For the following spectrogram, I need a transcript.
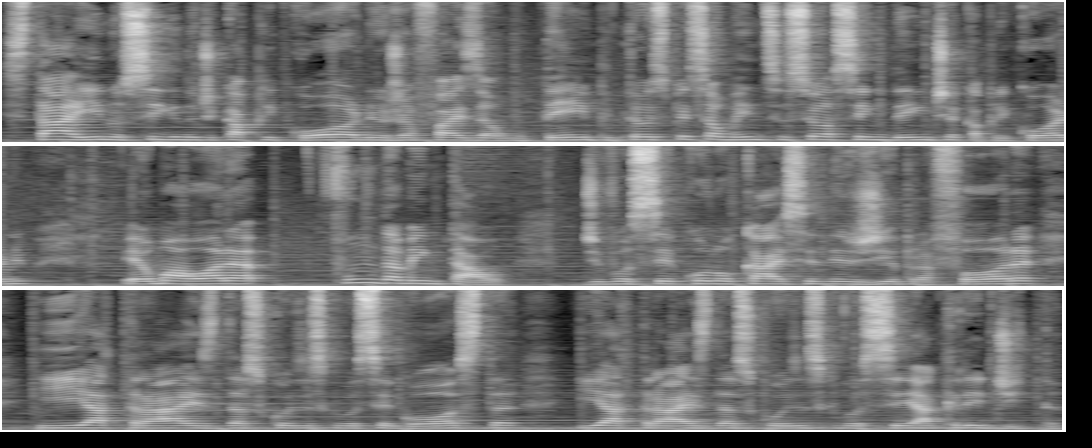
está aí no signo de Capricórnio já faz há um tempo. Então, especialmente se o seu ascendente é Capricórnio, é uma hora fundamental de você colocar essa energia para fora e ir atrás das coisas que você gosta e atrás das coisas que você acredita.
